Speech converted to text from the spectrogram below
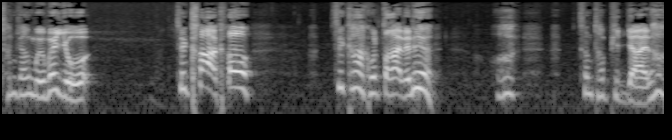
ฉันยังมือไม่อยู่ ฉันฆ่าเขา ฉันฆ่าคนตายเลยเนี่ยโอ๊ย ฉันทำผิดใหญ่แล้ว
